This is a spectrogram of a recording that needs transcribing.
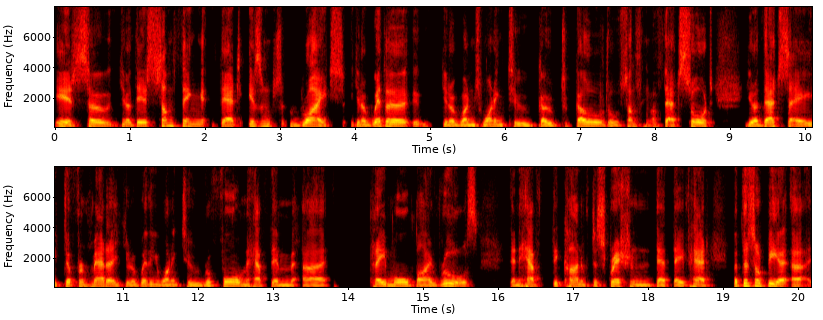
is. So, you know, there's something that isn't right, you know, whether, you know, one's wanting to go to gold or something of that sort, you know, that's a different matter, you know, whether you're wanting to reform, have them uh, play more by rules, than have the kind of discretion that they've had. But this will be a, a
